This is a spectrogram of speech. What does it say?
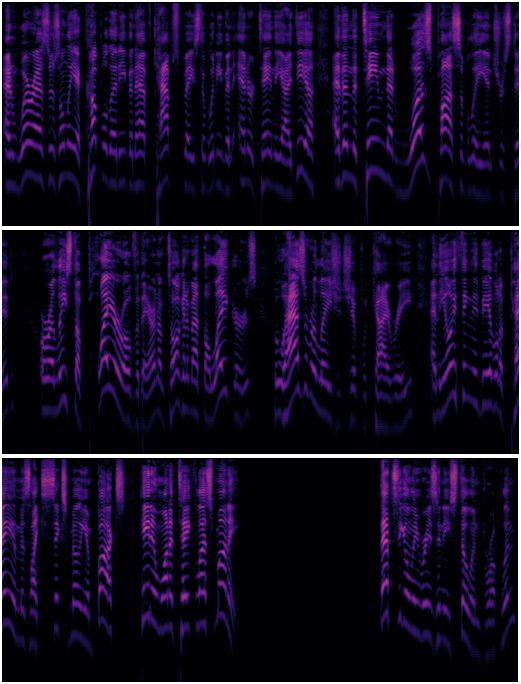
And whereas there's only a couple that even have cap space that would even entertain the idea, and then the team that was possibly interested, or at least a player over there, and I'm talking about the Lakers, who has a relationship with Kyrie, and the only thing they'd be able to pay him is like six million bucks, he didn't want to take less money. That's the only reason he's still in Brooklyn.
